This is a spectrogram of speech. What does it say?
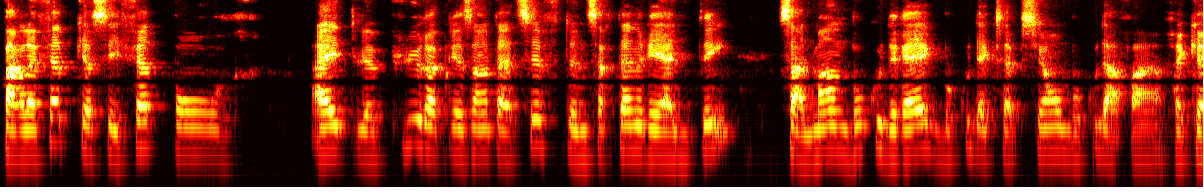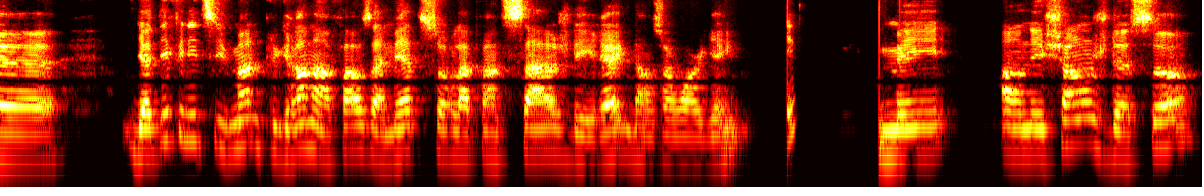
par le fait que c'est fait pour être le plus représentatif d'une certaine réalité, ça demande beaucoup de règles, beaucoup d'exceptions, beaucoup d'affaires. Fait que il y a définitivement une plus grande emphase à mettre sur l'apprentissage des règles dans un wargame. Mais en échange de ça,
